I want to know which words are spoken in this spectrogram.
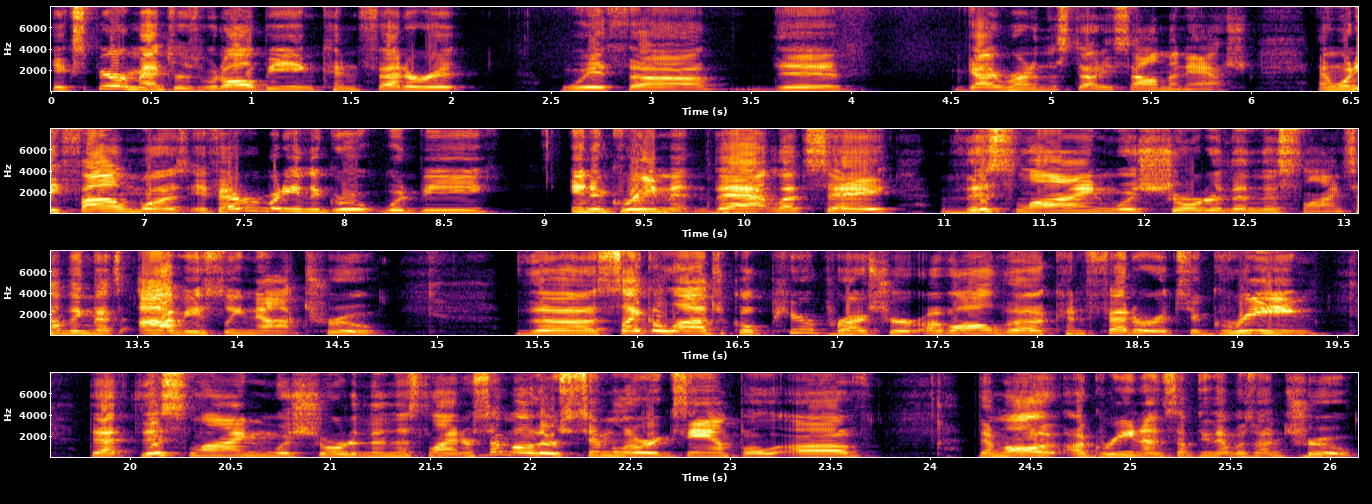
experimenters would all be in confederate with uh, the guy running the study, Solomon Asch. And what he found was if everybody in the group would be in agreement that, let's say, this line was shorter than this line, something that's obviously not true. The psychological peer pressure of all the Confederates agreeing that this line was shorter than this line, or some other similar example of them all agreeing on something that was untrue,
